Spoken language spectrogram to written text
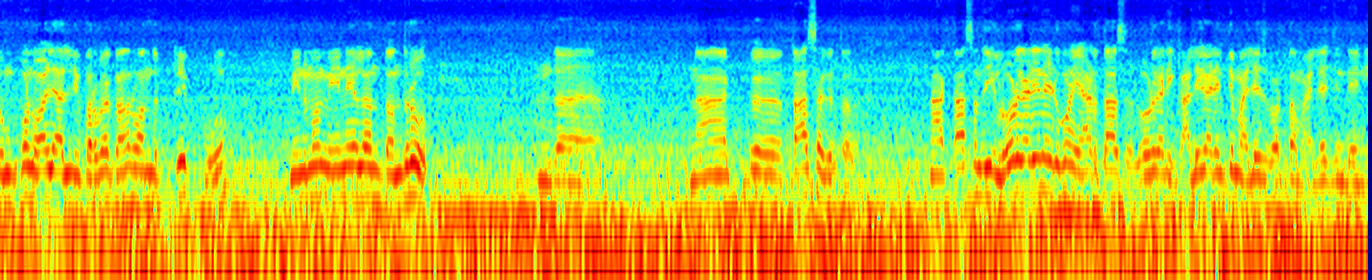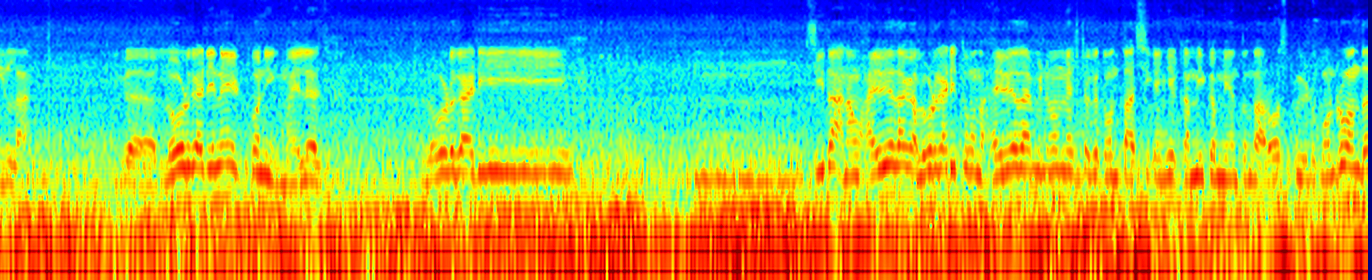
ತುಂಬ್ಕೊಂಡು ಹೊಳ್ಳಿ ಅಲ್ಲಿ ಬರ್ಬೇಕಂದ್ರೆ ಒಂದು ಟ್ರಿಪ್ಪು ಮಿನಿಮಮ್ ಏನಿಲ್ಲ ಅಂತಂದ್ರು ಒಂದು ನಾಲ್ಕು ತಾಸು ಆಗುತ್ತೆ ಅದು. ನಾಲ್ಕು ತಾಸು ಅಂದ್ರೆ ಈಗ ಲೋಡ್ ಗಾಡಿನೇ ಹಿಡ್ಕೊಂಡು ಎರಡು ತಾಸು. ಲೋಡ್ ಗಾಡಿ, ಖಾಲಿ ಗಾಡಿ ಅಂತ ಮೈಲೇಜ್ ಬರ್ತಾವೆ ಮೈಲೇಜಿಂದ ಏನಿಲ್ಲ. ಈಗ ಲೋಡ್ ಗಾಡಿನೇ ಇಟ್ಕೊಂಡು ಈಗ ಮೈಲೇಜ್ ಲೋಡ್ ಗಾಡಿ ಸೀದಾ ನಾವು ಹೈವೇದಾಗ ಲೋಡ್ ಗಾಡಿ ತೊಗೊಂಡು ಹೈವೇದಾಗ ಮಿನಿಮಮ್ ಎಷ್ಟಾಗುತ್ತೆ ಒಂದು ತಾಸಿಗೆ ಹಂಗೆ ಕಮ್ಮಿ ಕಮ್ಮಿ ಅಂತಂದು ಅರವತ್ತು ಸ್ಪೀಡ್ ಇಟ್ಕೊಂಡ್ರು ಒಂದು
